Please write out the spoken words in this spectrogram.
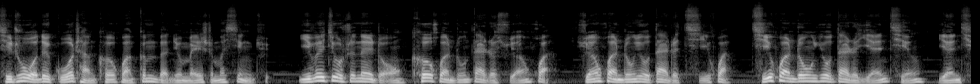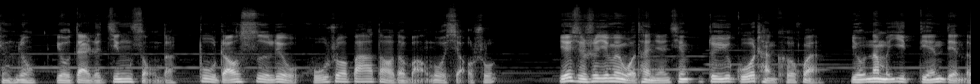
起初我对国产科幻根本就没什么兴趣，以为就是那种科幻中带着玄幻。玄幻中又带着奇幻，奇幻中又带着言情，言情中又带着惊悚的不着四六、胡说八道的网络小说。也许是因为我太年轻，对于国产科幻有那么一点点的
